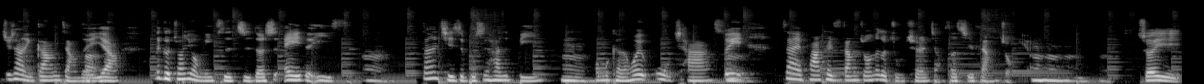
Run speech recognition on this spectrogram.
就像你刚刚讲的一样，嗯、那个专有名词指的是 A 的意思，嗯，但是其实不是，它是 B，嗯，我们可能会误差，所以在 Podcast 当中，那个主持人角色其实非常重要。嗯嗯嗯嗯，所以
